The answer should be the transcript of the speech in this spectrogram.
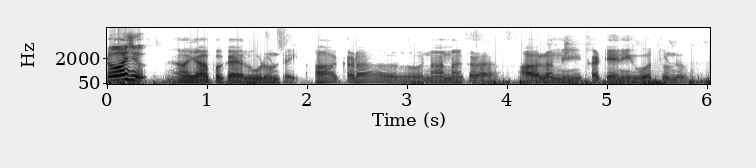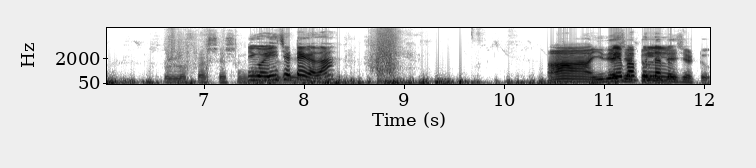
రోజు? యాపకాయలు కూడా ఉంటాయి. అక్కడ నాన్న అక్కడ ఆవులని కట్టేయని పోతుండు. ఫుల్ ఫ్రస్ట్రేషన్ ఇగో ఈ చెట్టే కదా? ఇదే చెట్టు. ఇదే చెట్టు.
